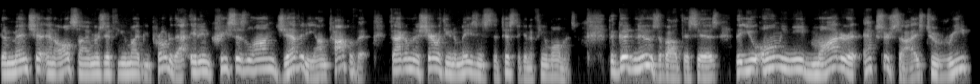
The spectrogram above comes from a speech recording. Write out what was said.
dementia and Alzheimer's if you might be pro to that. It increases longevity on top of it. In fact, I'm going to share with you an amazing statistic in a few moments. The good news about this is that you you only need moderate exercise to reap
